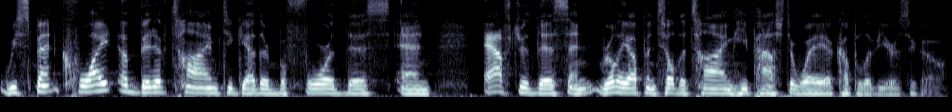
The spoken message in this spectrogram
We spent quite a bit of time together before this, and after this, and really up until the time he passed away a couple of years ago.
